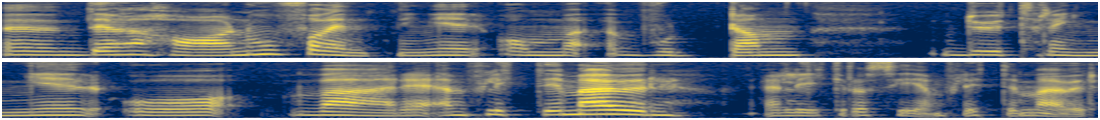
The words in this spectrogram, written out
eh, det har noen forventninger om hvordan du trenger å være en flittig maur. Jeg liker å si en flittig maur.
